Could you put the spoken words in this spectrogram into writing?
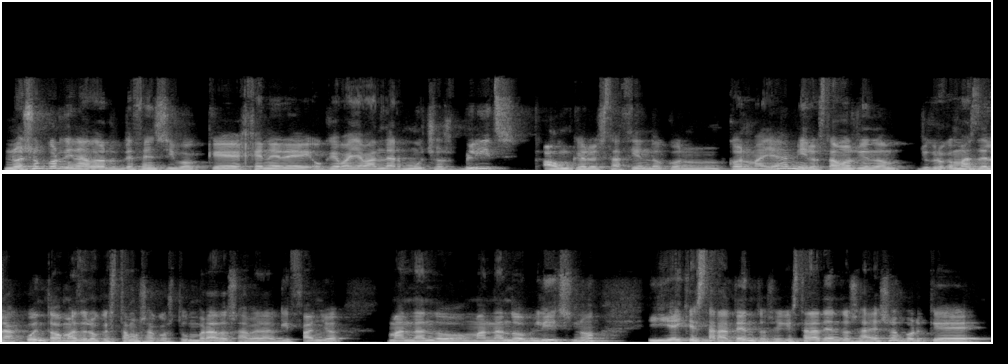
no es un coordinador defensivo que genere o que vaya a mandar muchos blitz, aunque lo está haciendo con, con Miami. Lo estamos viendo, yo creo que más de la cuenta o más de lo que estamos acostumbrados a ver al Big Fangio mandando, mandando blitz, ¿no? Y hay que estar atentos, hay que estar atentos a eso porque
